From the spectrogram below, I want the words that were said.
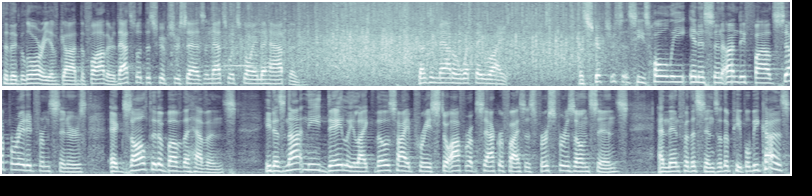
to the glory of God the Father. That's what the scripture says, and that's what's going to happen. Doesn't matter what they write. The scripture says he's holy, innocent, undefiled, separated from sinners, exalted above the heavens. He does not need daily, like those high priests, to offer up sacrifices first for his own sins and then for the sins of the people, because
